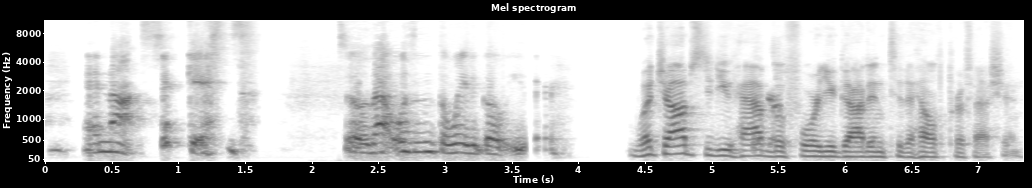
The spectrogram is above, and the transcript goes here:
and not sick kids. So that wasn't the way to go either. What jobs did you have before you got into the health profession?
